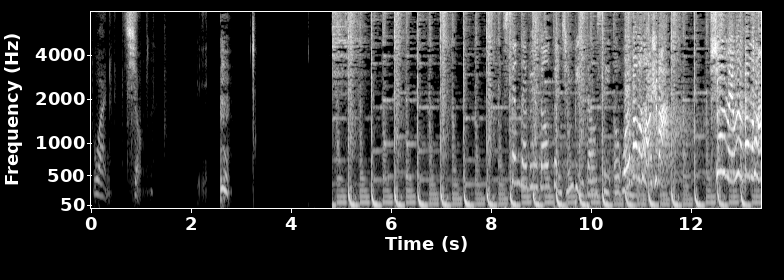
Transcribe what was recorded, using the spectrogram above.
断情三 W 到断情笔刀 C O，我是棒棒糖是吧？兄弟们有没有棒棒糖？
